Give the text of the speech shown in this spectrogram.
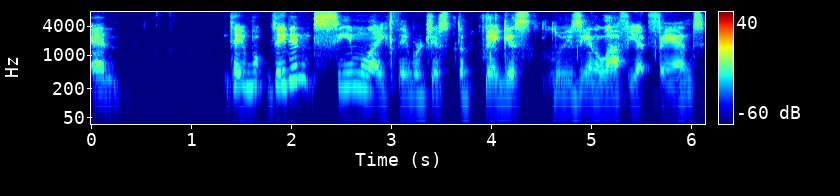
and they they didn't seem like they were just the biggest Louisiana Lafayette fans.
